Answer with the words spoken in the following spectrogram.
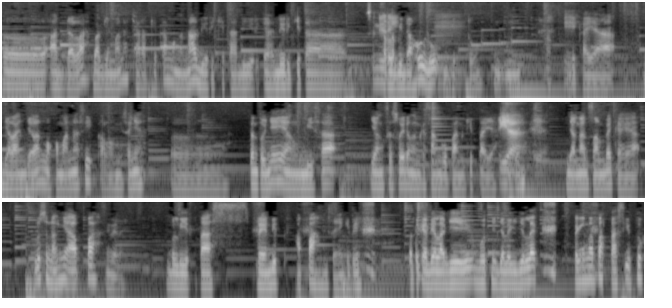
eh, adalah bagaimana cara kita mengenal diri kita diri eh, diri kita sendiri. terlebih dahulu Hmm. gitu Mm-mm. Oke, jadi kayak jalan-jalan mau ke mana sih kalau misalnya eh, tentunya yang bisa yang sesuai dengan kesanggupan kita ya iya, iya. jangan sampai kayak lu senangnya apa gitu beli tas branded apa misalnya gitu ya ketika dia lagi moodnya lagi jelek pengen apa tas itu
